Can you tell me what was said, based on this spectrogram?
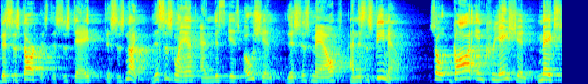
this is darkness, this is day, this is night, this is land, and this is ocean, this is male, and this is female. So, God in creation makes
